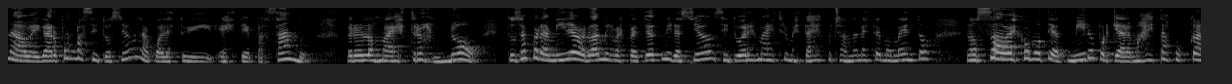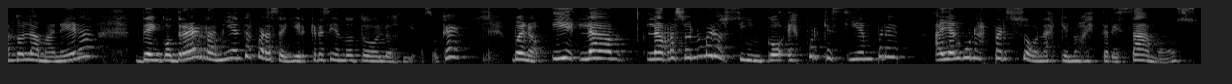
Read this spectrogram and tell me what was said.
navegar por la situación en la cual estoy este, pasando, pero los maestros no. Entonces, para mí, de verdad, mi respeto y admiración, si tú eres maestro y me estás escuchando en este momento, no sabes cómo te admiro porque además estás buscando la manera de encontrar herramientas para seguir creciendo todos los días, ¿ok? Bueno, y la, la razón número cinco es porque siempre hay algunas personas que nos estresamos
